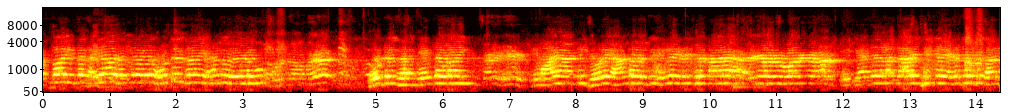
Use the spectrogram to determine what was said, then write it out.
எப்பா இந்த கைலாசத்தில் ஒரு ஊட்டுக்களை எனக்கு வேணும் கொடுக்கலாமே. ஊட்டுக்களை கேட்டவுடன் சரி, நீ வாயாண்டி சுடலை ஆண்டவருக்கு இல்லை என்று சொன்னார ஐயா, பாருங்க. நீ கேட்டதெல்லாம் காரியம் சீக்கிரம் எடுத்து விட்டு காலி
